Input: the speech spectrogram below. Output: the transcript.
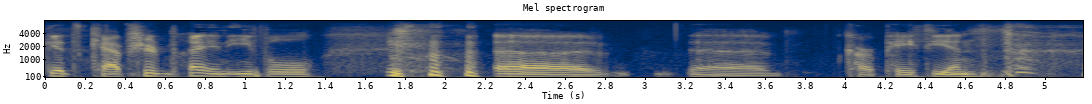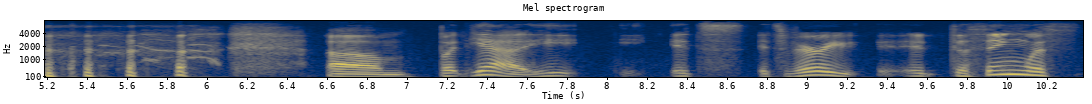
gets captured by an evil uh, uh, Carpathian. Um, but yeah, he it's it's very it, the thing with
